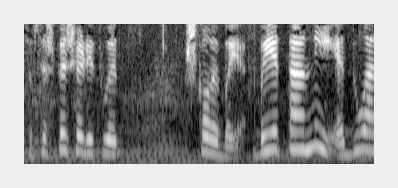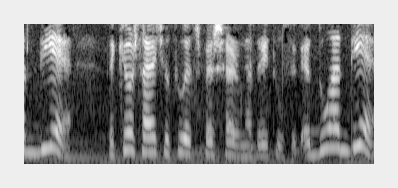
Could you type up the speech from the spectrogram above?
Sepse shpesh herë i thuhet shko dhe bëje. Bëje tani, e dua dje. Dhe kjo është ajo që thuhet shpesh herë nga drejtuesit. E dua dje.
